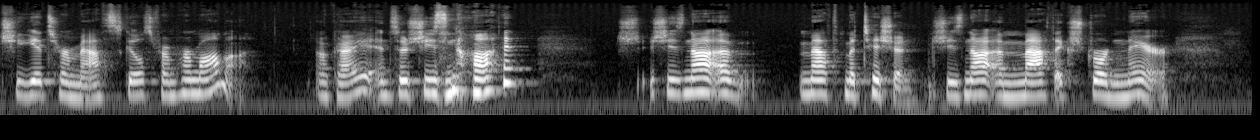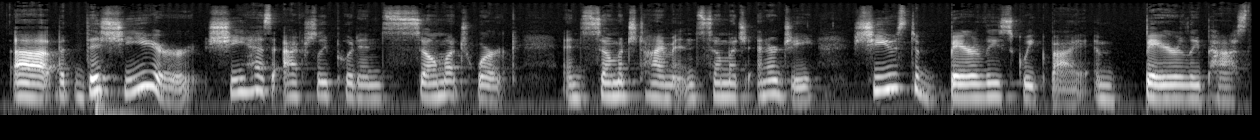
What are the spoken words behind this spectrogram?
she gets her math skills from her mama okay and so she's not she's not a mathematician. She's not a math extraordinaire. Uh, but this year she has actually put in so much work and so much time and so much energy. She used to barely squeak by and barely pass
